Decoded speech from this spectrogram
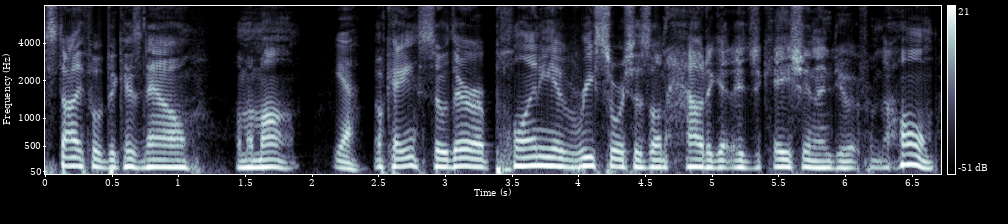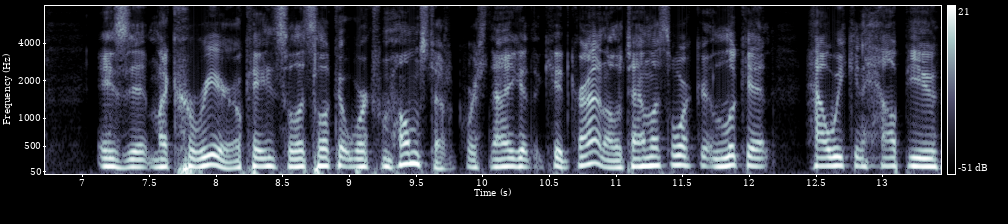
stifled because now I'm a mom. yeah. Okay, so there are plenty of resources on how to get education and do it from the home. Is it my career? Okay, so let's look at work from home stuff. Of course, now you get the kid crying all the time. Let's work look at how we can help you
